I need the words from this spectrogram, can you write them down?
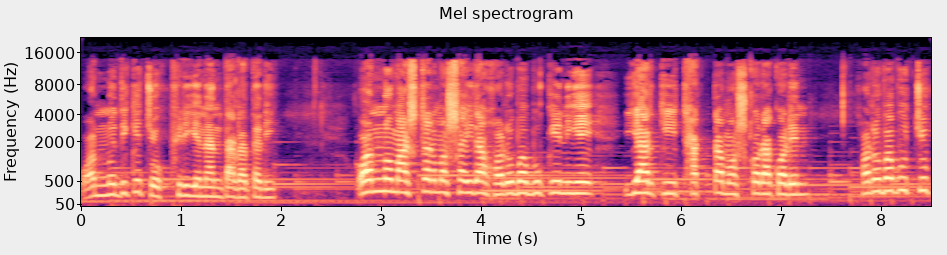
অন্যদিকে চোখ ফিরিয়ে নেন তাড়াতাড়ি। অন্য মাস্টারমশাইরা হরবাবুকে নিয়ে ইয়ারকি ঠাট্টা মস্করা করেন? হরবাবু চুপ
